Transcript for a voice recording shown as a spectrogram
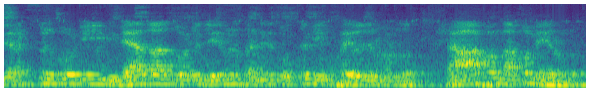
విరక్తులతోటి విభేదాలతోటి దేవుని సన్నిధికి వస్తే మీకు ప్రయోజనం ఉండదు. శాపం తప్ప మేరుండదు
